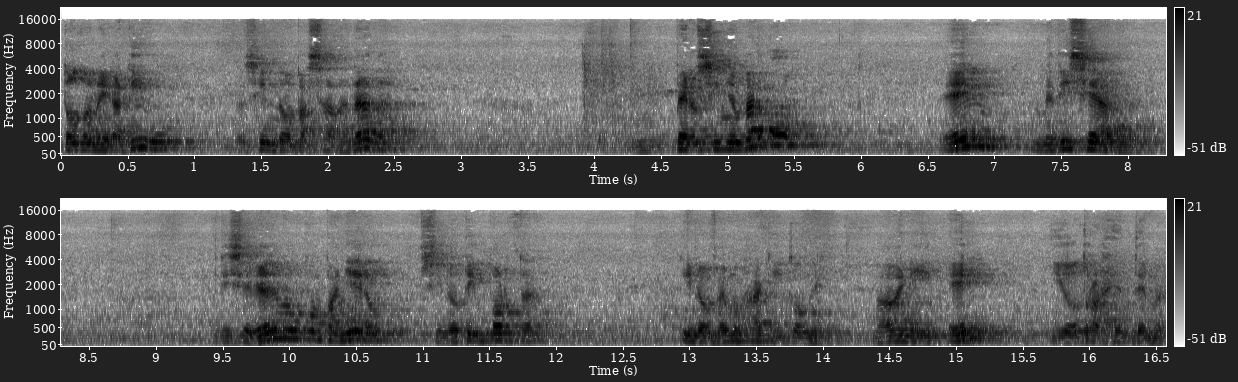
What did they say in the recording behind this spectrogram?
todo negativo, es decir, no pasaba nada. Pero sin embargo, él me dice algo. Dice, voy a a un compañero, si no te importa, y nos vemos aquí con él. Va a venir él y otro agente más.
